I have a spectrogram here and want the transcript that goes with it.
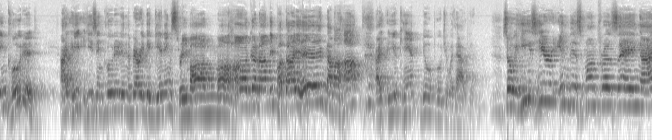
included I, he, he's included in the very beginning, Sriman Mahaganadipataye Namaha. You can't do a puja without him. So he's here in this mantra saying, I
